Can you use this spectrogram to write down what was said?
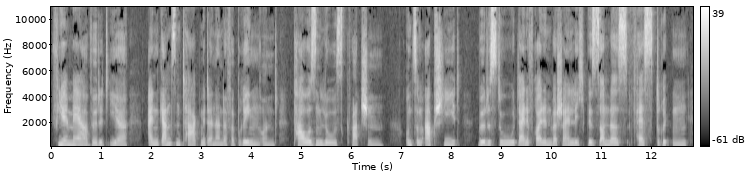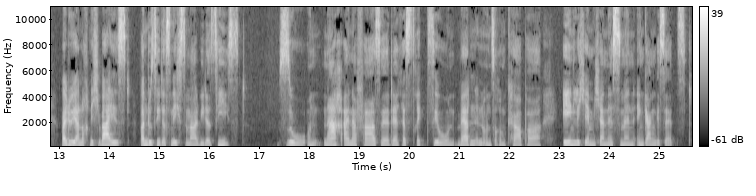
Vielmehr würdet ihr einen ganzen Tag miteinander verbringen und pausenlos quatschen. Und zum Abschied würdest du deine Freundin wahrscheinlich besonders fest drücken, weil du ja noch nicht weißt, wann du sie das nächste Mal wieder siehst. So, und nach einer Phase der Restriktion werden in unserem Körper ähnliche Mechanismen in Gang gesetzt.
